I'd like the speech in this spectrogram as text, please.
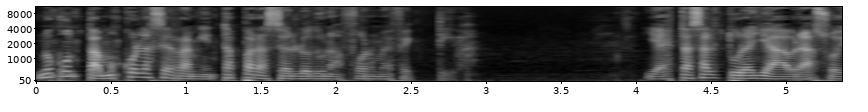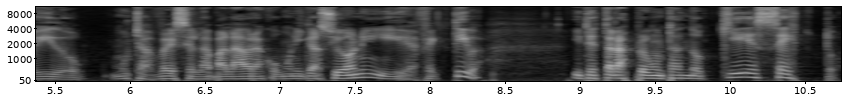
no contamos con las herramientas para hacerlo de una forma efectiva. Y a estas alturas ya habrás oído muchas veces la palabra comunicación y efectiva. Y te estarás preguntando, ¿qué es esto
